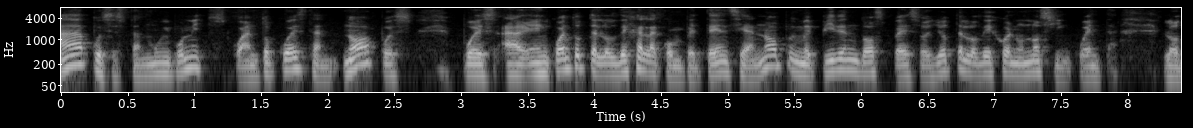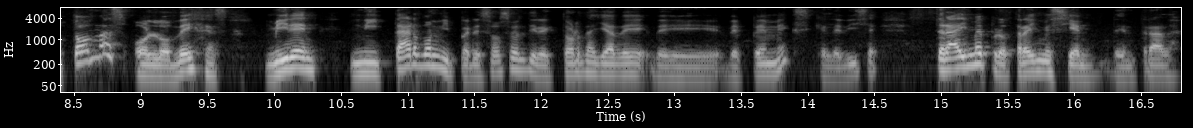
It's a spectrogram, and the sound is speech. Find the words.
Ah, pues están muy bonitos. ¿Cuánto cuestan? No, pues, pues, ah, ¿en cuánto te los deja la competencia? No, pues me piden dos pesos. Yo te lo dejo en unos cincuenta. ¿Lo tomas o lo dejas? Miren, ni tardo ni perezoso el director de allá de, de, de Pemex que le dice, tráeme, pero tráeme 100 de entrada.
